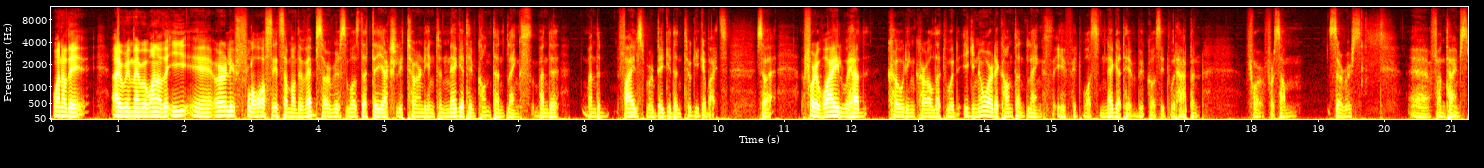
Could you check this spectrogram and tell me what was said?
one of the I remember one of the e uh, early flaws in some of the web servers was that they actually turned into negative content length when the when the files were bigger than two gigabytes. So uh, for a while we had code in curl that would ignore the content length if it was negative because it would happen for for some servers uh, fun times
